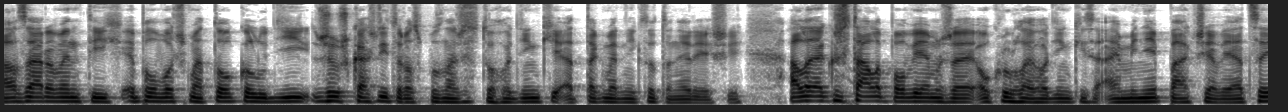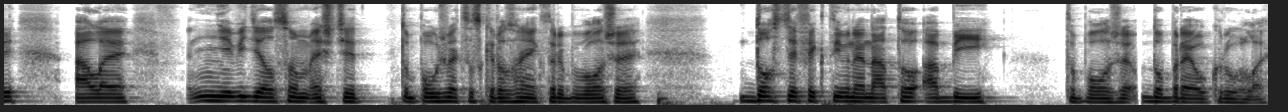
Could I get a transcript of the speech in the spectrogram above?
ale zároveň tých Apple Watch má toľko ľudí, že už každý to rozpozná, že sú to hodinky a takmer nikto to nerieši. Ale akože stále poviem, že okrúhle hodinky sa aj mne páčia viacej, ale nevidel som ešte to používateľské rozhodenie, ktoré by bolo, že dosť efektívne na to, aby to bolo, že dobré okrúhle.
